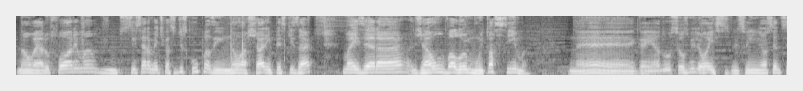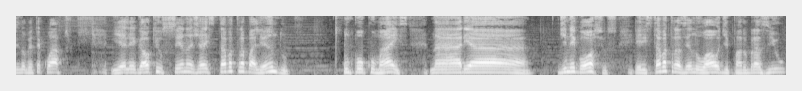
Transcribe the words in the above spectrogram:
não era o Foreman, sinceramente peço desculpas em não achar, em pesquisar, mas era já um valor muito acima, né, ganhando os seus milhões, isso em 1994. E é legal que o Senna já estava trabalhando um pouco mais na área de negócios. Ele estava trazendo o Audi para o Brasil,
